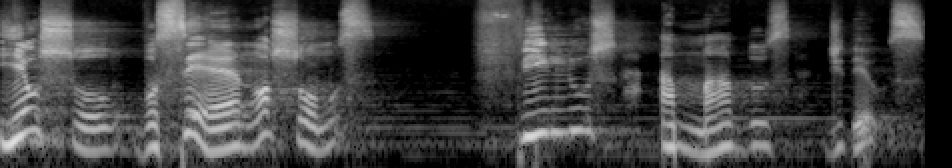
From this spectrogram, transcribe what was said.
E eu sou, você é, nós somos filhos amados de Deus.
